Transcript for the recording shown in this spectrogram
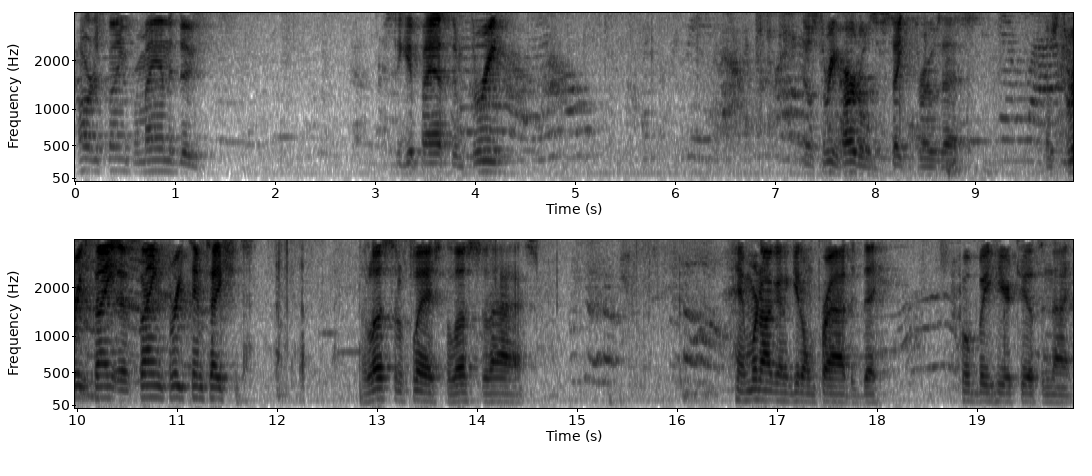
Hardest thing for man to do is to get past them three those three hurdles that Satan throws at us. Those three same, those uh, same three temptations. The lust of the flesh, the lust of the eyes. And we're not going to get on pride today. We'll be here till tonight.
